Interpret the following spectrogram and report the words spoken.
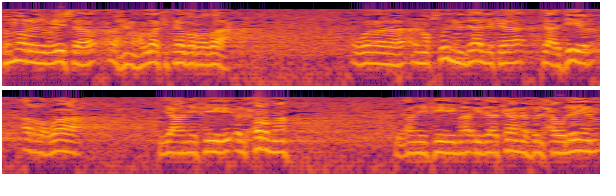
ثم ورد أبو عيسى رحمه الله كتاب الرضاع. والمقصود من ذلك تأثير الرضاع يعني في الحرمة يعني فيما إذا كان في الحولين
